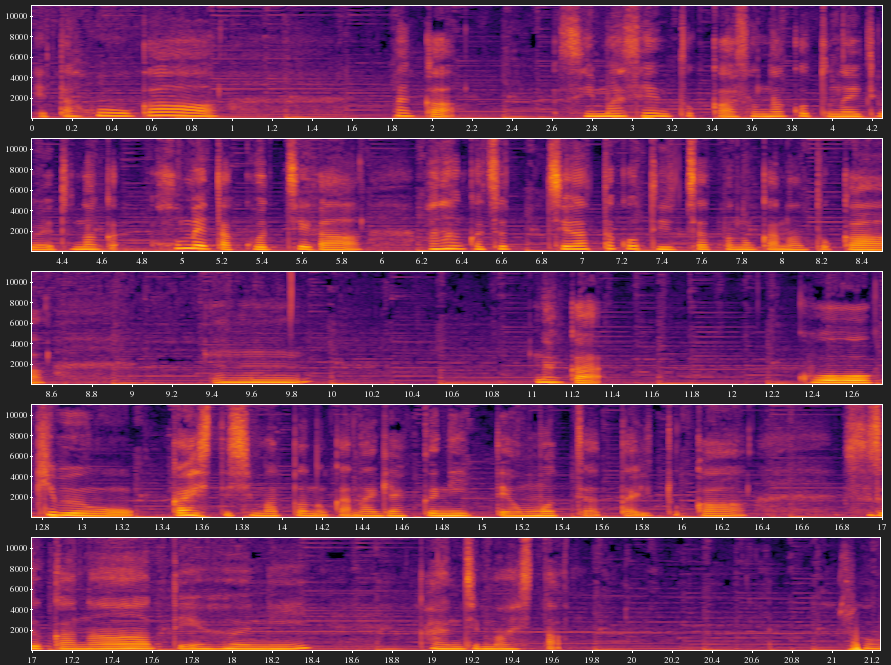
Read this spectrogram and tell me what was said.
えた方がなんか「すいません」とか「そんなことない」って言われるとなんか褒めたこっちがあなんかちょっと違ったこと言っちゃったのかなとかうんなんかこう気分を害してしまったのかな逆にって思っちゃったりとかするかなっていう風に感じました。そう。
